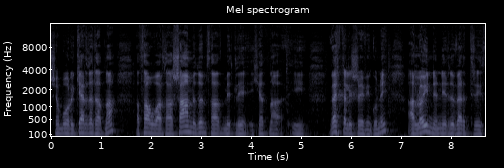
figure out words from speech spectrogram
sem voru gerðir þarna að þá var það samið um það milli hérna í verkalýsreifingunni að launin yrðu verðtrið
